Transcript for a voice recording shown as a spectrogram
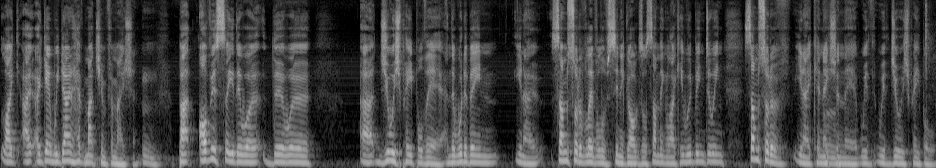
like I, again, we don't have much information, but obviously there were there were uh, Jewish people there, and there would have been you know some sort of level of synagogues or something like he would have been doing some sort of you know connection there with with Jewish people,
